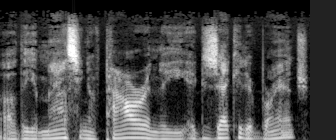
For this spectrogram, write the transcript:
Uh, the amassing of power in the executive branch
